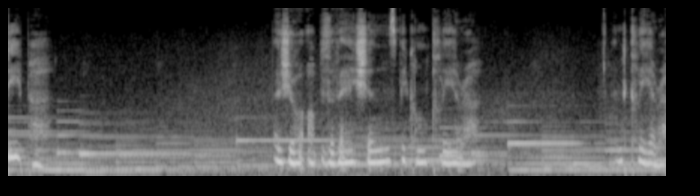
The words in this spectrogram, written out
Deeper as your observations become clearer and clearer.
